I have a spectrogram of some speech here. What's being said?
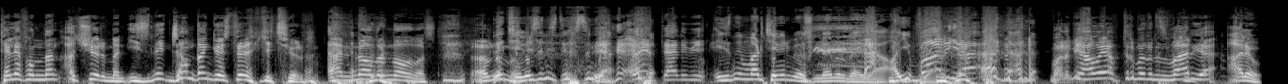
Telefondan açıyorum ben izni. Camdan göstererek geçiyorum. Hani ne olur ne olmaz. Anladın Ve mı? çevirsin istiyorsun ya. evet yani bir İznin var çevirmiyorsun memur bey ya. Ayıp var ya. ya. Bana bir hava yaptırmadınız var ya. Alo.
